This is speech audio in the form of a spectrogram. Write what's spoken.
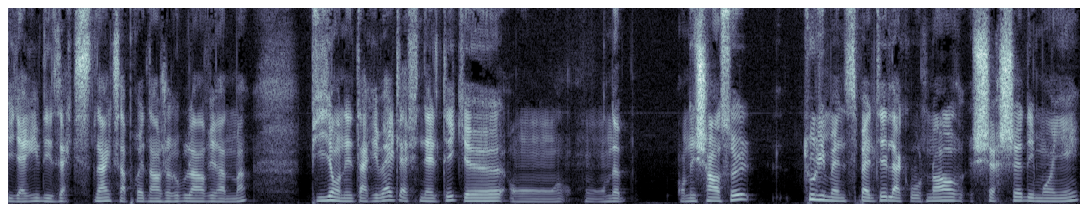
il arrive des accidents, que ça pourrait être dangereux pour l'environnement. Puis on est arrivé avec la finalité que on, on, a, on est chanceux, tous les municipalités de la Côte-Nord cherchaient des moyens,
